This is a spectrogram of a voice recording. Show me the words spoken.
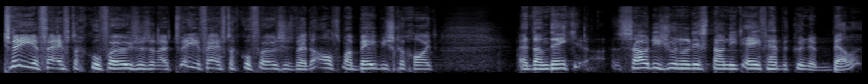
52 couveuses en uit 52 couveuses werden alsmaar baby's gegooid. En dan denk je, zou die journalist nou niet even hebben kunnen bellen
